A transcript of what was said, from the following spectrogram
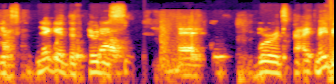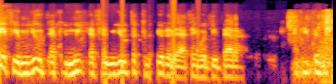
it's negative the 36 uh, words. I, maybe if you mute, if you mute, if you mute the computer there, I think it would be better. If you could.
